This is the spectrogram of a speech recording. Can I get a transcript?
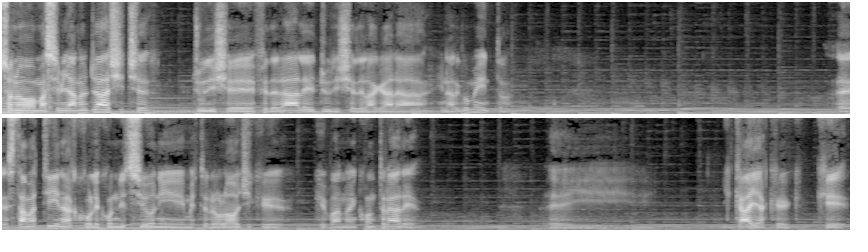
Sono Massimiliano Giacic, giudice federale, giudice della gara in argomento. Eh, stamattina con le condizioni meteorologiche che vanno a incontrare, eh, i, i kayak che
